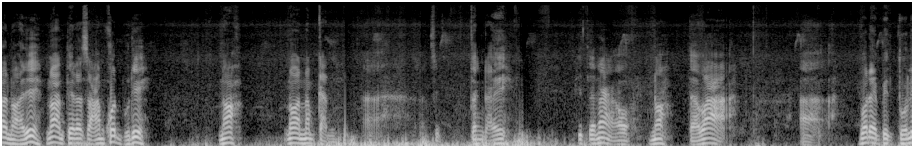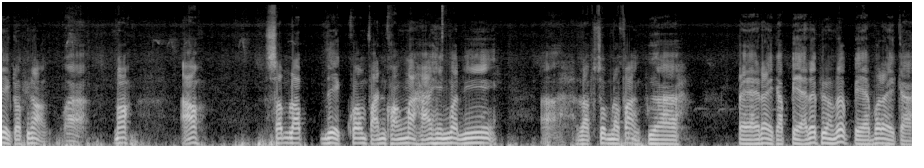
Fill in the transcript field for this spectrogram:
ละหน่อยดินอนเทละสามคนผู้ดิเนาะนอนน้ำกันอ่าสิจังใดพิจารณาเอาเนาะแต่ว่าอ่าบ่ได้เป็นตัวเลขหรอกพี่น้องว่าเนาะเอาสำหรับเลขความฝันของมหาเฮงวันนี้อ่ารับชมรับฟังเพื่อแปลได้กับแปลได้พี่น้องเริ่มแปลบ่ได้กับ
